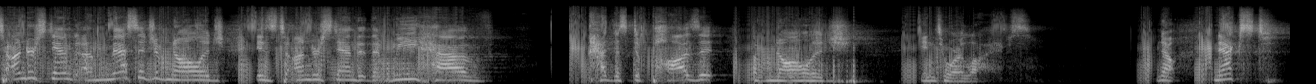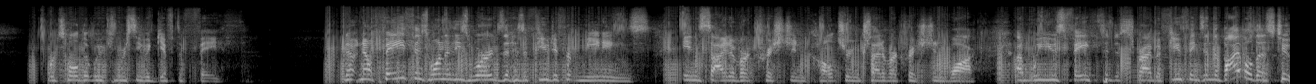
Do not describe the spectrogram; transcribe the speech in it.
To understand a message of knowledge is to understand that, that we have had this deposit of knowledge into our lives. Now, next, we're told that we can receive a gift of faith. Now, now, faith is one of these words that has a few different meanings inside of our Christian culture, inside of our Christian walk. Um, we use faith to describe a few things, and the Bible does too.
